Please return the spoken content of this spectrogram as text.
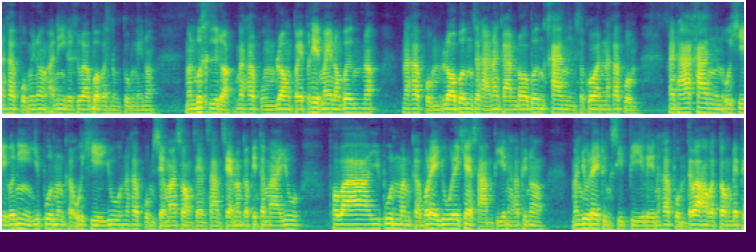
นะครับ ผมพี่น้องอันนี้ก็คือว่าบอกกันตรงๆเลยเนาะมันบ่คือดอกนะครับ ผมลองไปประเทศใหมลองเบิ่งเนาะ นะครับผมรอเบิ้งสถานการณ์รอเบิ้งค่าเงินสกอนนะครับผมคันถ้าค่าเงินโอเคก็นี่ญี่ปุ่นมันก็โอเคอยู่นะครับผมเสียมา2 0 0 0 0 0 3 0 0 0มันก็เป็นตมาอยู่เพราะว่าญี่ปุ่นมันก็บ่ได้อยู่ได้แค่3ปีนะครับพี่น้องมันอยู่ได้ถึง10ปีเลยนะครับผมแต่ว่าเราก็ต้องได้ไป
